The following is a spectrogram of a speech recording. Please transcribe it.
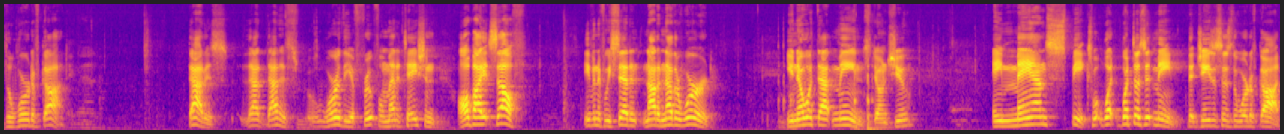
the Word of God. That is, that, that is worthy of fruitful meditation all by itself, even if we said not another word. You know what that means, don't you? A man speaks. What, what, what does it mean that Jesus is the Word of God?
